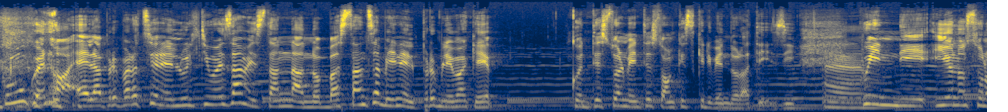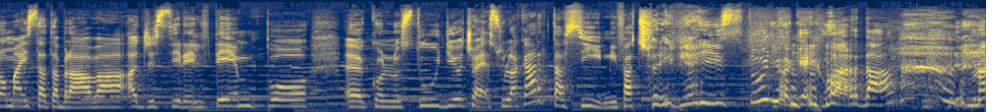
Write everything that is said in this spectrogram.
Comunque no, è la preparazione dell'ultimo esame sta andando abbastanza bene, il problema è che contestualmente sto anche scrivendo la tesi. Eh. Quindi io non sono mai stata brava a gestire il tempo eh, con lo studio, cioè sulla carta sì, mi faccio dei piani di studio che guarda. Ma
